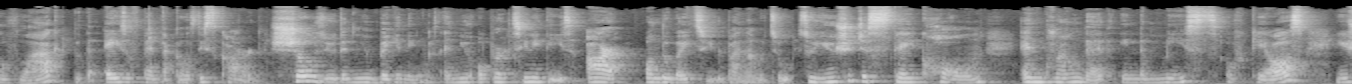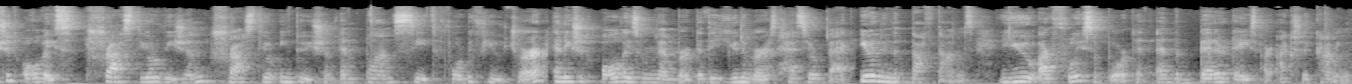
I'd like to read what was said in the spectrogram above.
of lack. But the Ace of Pentacles, this card, shows you that new beginnings and new opportunities are on the way to you by number two. So you should just stay calm and grounded in the midst of chaos. You should always trust your vision, trust your intuition, and plant seed for the future. And you should always remember that the universe has your back. Even in the tough times, you are fully supported and the better days are actually coming.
